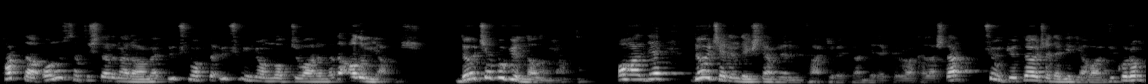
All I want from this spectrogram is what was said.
Hatta onun satışlarına rağmen 3.3 milyon lot civarında da alım yapmış. Deutsche bugün de alım yaptı. O halde Deutsche'nin de işlemlerini takip etmem gerekiyor arkadaşlar. Çünkü Deutsche de bir yabancı kurum.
